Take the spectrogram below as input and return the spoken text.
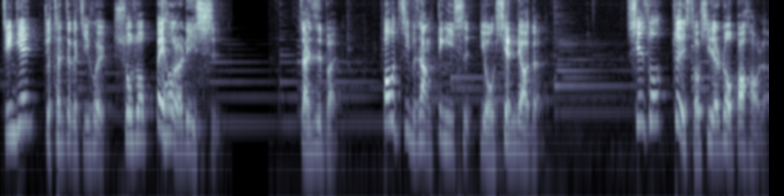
今天就趁这个机会说说背后的历史。在日本，包基本上定义是有馅料的。先说最熟悉的肉包好了，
